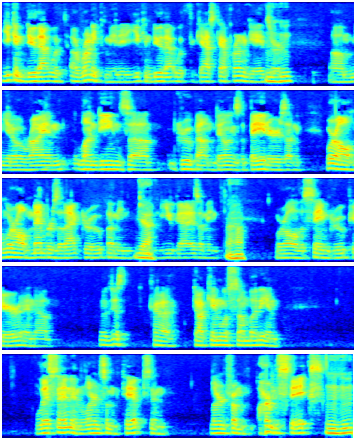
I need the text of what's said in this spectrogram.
you can do that with a running community. You can do that with the Gas Cap Renegades Mhm. or um, you know Ryan Lundeen's uh, group out in Billings, the Baiters. I mean, we're all we're all members of that group. I mean, Yeah. you guys. I mean, Uh huh. we're all the same group here, and um, we'll just kind of duck in with somebody and listen and learn some tips and learn from our mistakes. Mm-hmm.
